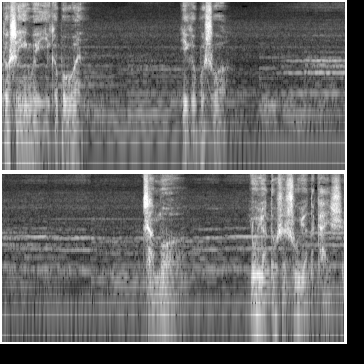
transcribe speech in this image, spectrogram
都是因为一个不问，一个不说，沉默永远都是疏远的开始。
